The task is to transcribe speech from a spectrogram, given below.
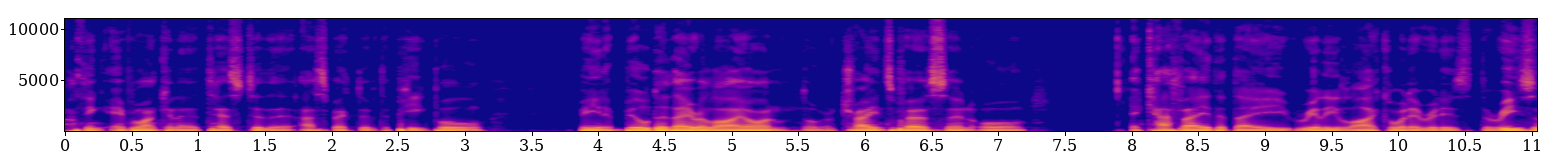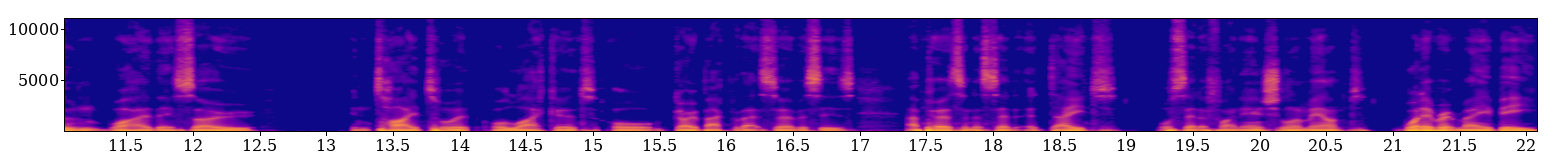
I think everyone can attest to the aspect of the people, be it a builder they rely on, or a tradesperson, or a cafe that they really like, or whatever it is. The reason why they're so entitled to it, or like it, or go back for that service is a person has set a date or set a financial amount, whatever it may be,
